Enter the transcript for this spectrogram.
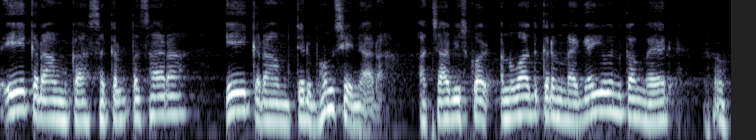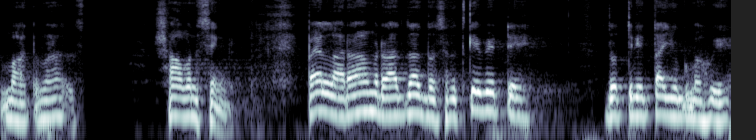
एक राम का सकल पसारा, एक राम त्रिभुवन से न्यारा अच्छा अब इसको अनुवाद करने लग गया, यो इनका मैर महात्मा सावन सिंह। पहला राम राजा दशरथ के बेटे, जो त्रेता युग में हुए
